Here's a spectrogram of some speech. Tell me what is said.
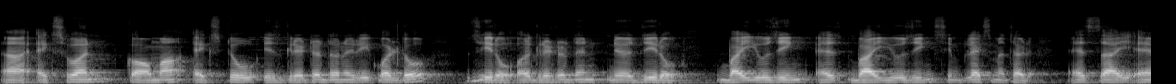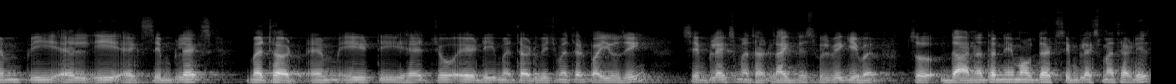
uh, x1 comma x2 is greater than or equal to 0 or greater than uh, 0 by using as by using simplex method. S i m p l e x simplex method. M e t h o a d method. Which method? By using simplex method like this will be given. So the another name of that simplex method is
